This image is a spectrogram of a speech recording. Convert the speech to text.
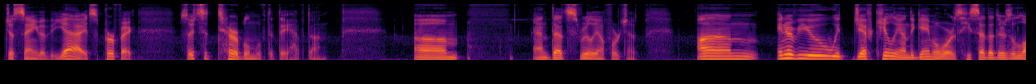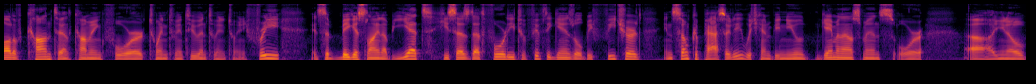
just saying that yeah, it's perfect. So it's a terrible move that they have done. Um, and that's really unfortunate. On interview with Geoff Keighley on the Game Awards, he said that there's a lot of content coming for 2022 and 2023. It's the biggest lineup yet. He says that 40 to 50 games will be featured in some capacity, which can be new game announcements or, uh, you know,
